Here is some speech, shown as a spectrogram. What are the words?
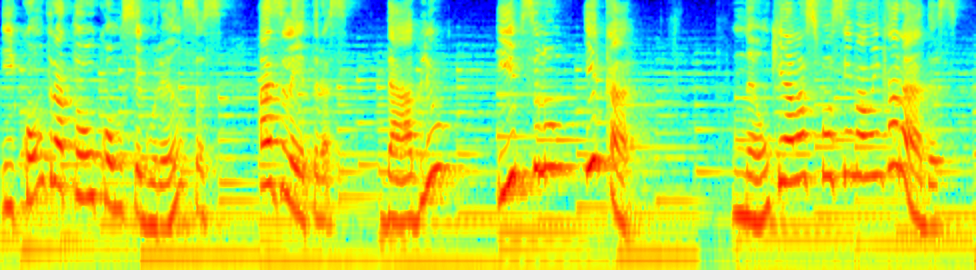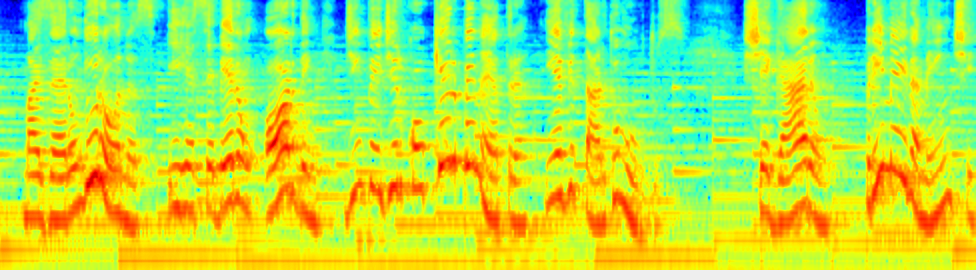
e contratou como seguranças as letras W, Y e K. Não que elas fossem mal encaradas, mas eram duronas e receberam ordem de impedir qualquer penetra e evitar tumultos. Chegaram, primeiramente,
